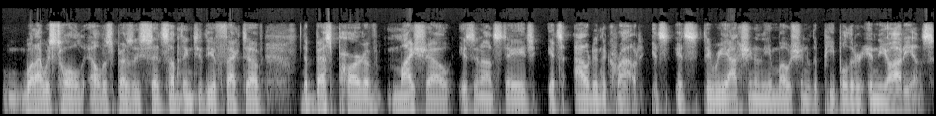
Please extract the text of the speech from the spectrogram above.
what I was told, Elvis Presley said something to the effect of, "The best part of my show isn't on stage; it's out in the crowd. It's it's the reaction and the emotion of the people that are in the audience,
